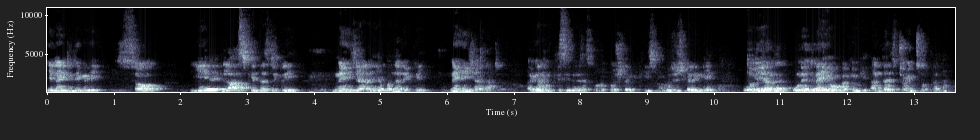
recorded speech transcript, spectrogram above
ये 90 डिग्री 100 ये लास्ट के 10 डिग्री हम्म, नहीं जा रहा या 15 डिग्री नहीं जा रहा। अगर हम किसी तरह से इसको पुश करके खींचने की कोशिश करेंगे तो तो ये है, तो नहीं है। होगा क्योंकि अंदर जॉइंट्स होता है ना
